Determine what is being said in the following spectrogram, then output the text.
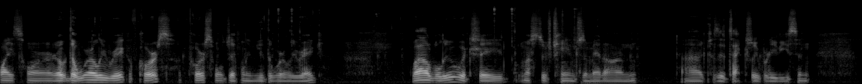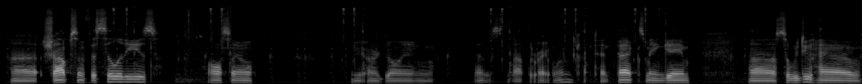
Weisshorn, oh, the Whirly Rig, of course. Of course, we'll definitely need the Whirly Rig. Wild Blue, which they must have changed the mid on because uh, it's actually pretty decent. Uh, shops and facilities, also. We are going that is not the right one. Content packs, main game. Uh, so we do have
